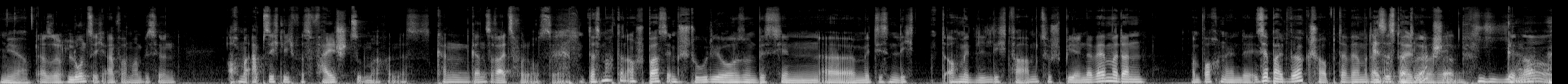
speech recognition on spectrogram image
Ja. Also lohnt sich einfach mal ein bisschen, auch mal absichtlich was falsch zu machen. Das kann ganz reizvoll aussehen. Das macht dann auch Spaß im Studio, so ein bisschen äh, mit diesen Licht, auch mit Lichtfarben zu spielen. Da werden wir dann am Wochenende, ist ja bald Workshop, da werden wir dann Es ist bald Workshop. ja. Genau.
